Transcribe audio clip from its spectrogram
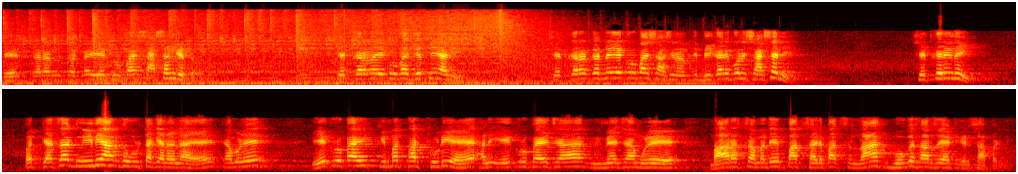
शेतकऱ्यांकडनं एक रुपया शासन घेतो. शेतकऱ्यांना एक रुपया देत नाही आम्ही. शेतकऱ्यांकडनं एक रुपया शासन म्हणजे भिकारी कोणी शासन आहे? शेतकरी नाही. पण त्याचा नेहमी अर्थ उलटा केलेला आहे. त्यामुळे एक रुपया ही किंमत फार थोडी आहे आणि एक रुपयाच्या विम्याच्यामुळे महाराष्ट्रामध्ये पाच साडेपाच लाख बोगस अर्ज या ठिकाणी सापडले.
